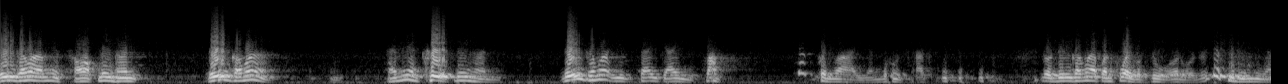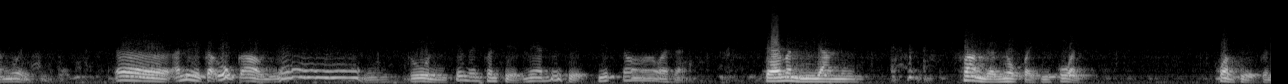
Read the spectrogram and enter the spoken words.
ดึงเข้ามามันยังศอกนึงหันดึงเข้ามาให้มันยังคืบนึงหันดึงเข้ามาอีกใจใจปั๊บจักเป็นวายอย่างบุญชักโดดดึงเข้ามาปันคุ้ยกับสู่โดดจะดึงอย่างเว้ยเออ อันนี้ก็อุกเอาอยู่แล้วรูนซึ่งเป็นคนเศษแม่นไม่เศษคิดเนาะว่าไงแต่มันดีอย่างหนึ่งฟังเดี๋ยวยกไปที่ขวน ความเศษเป็น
